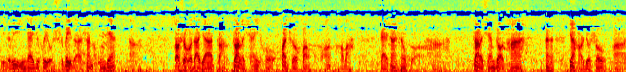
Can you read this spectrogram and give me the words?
比特币应该就会有十倍的上涨空间啊！到时候大家赚赚了钱以后换车换房，好吧？改善生活啊！赚了钱不要贪，见好就收啊！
